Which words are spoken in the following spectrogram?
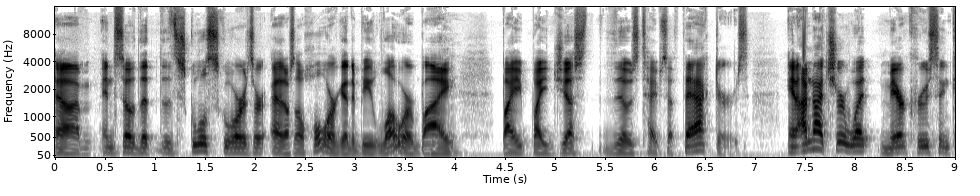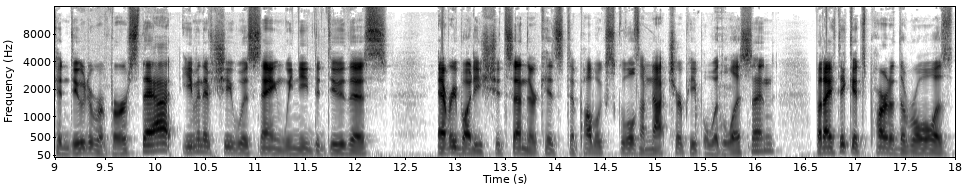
Um, and so the, the school scores are, as a whole are going to be lower by, by, by just those types of factors. And I'm not sure what Mayor Krewson can do to reverse that. Even if she was saying we need to do this, everybody should send their kids to public schools. I'm not sure people would listen. But I think it's part of the role as,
